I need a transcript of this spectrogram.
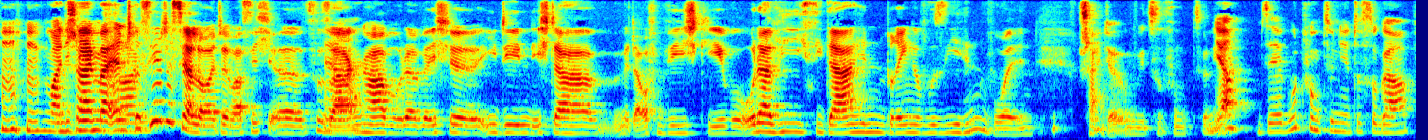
Mal scheinbar interessiert es ja Leute, was ich äh, zu sagen habe oder welche Ideen ich da mit auf den Weg gebe oder wie ich sie dahin bringe, wo sie hinwollen. Scheint ja irgendwie zu funktionieren. Ja, sehr gut funktioniert es sogar.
